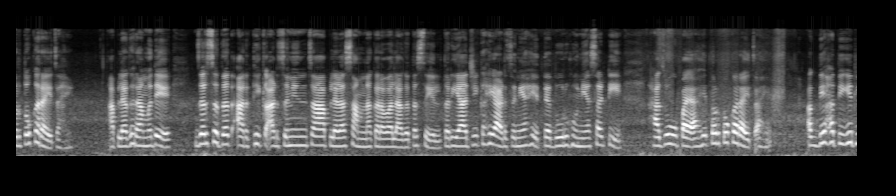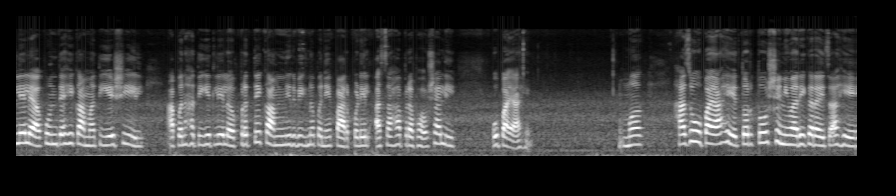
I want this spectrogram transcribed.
तर तो करायचा आहे. आपल्या घरामध्ये जर सतत आर्थिक अडचणींचा आपल्याला सामना करावा लागत असेल तर या जी काही अडचणी आहेत त्या दूर होण्यासाठी हा जो उपाय आहे तर तो करायचा आहे. अगदी हाती घेतलेल्या कोणत्याही कामात यश येईल आपण हाती घेतलेलं प्रत्येक काम निर्विघ्नपणे पार पडेल असा हा प्रभावशाली उपाय आहे. मग हा जो उपाय आहे तर तो शनिवारी करायचा आहे.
